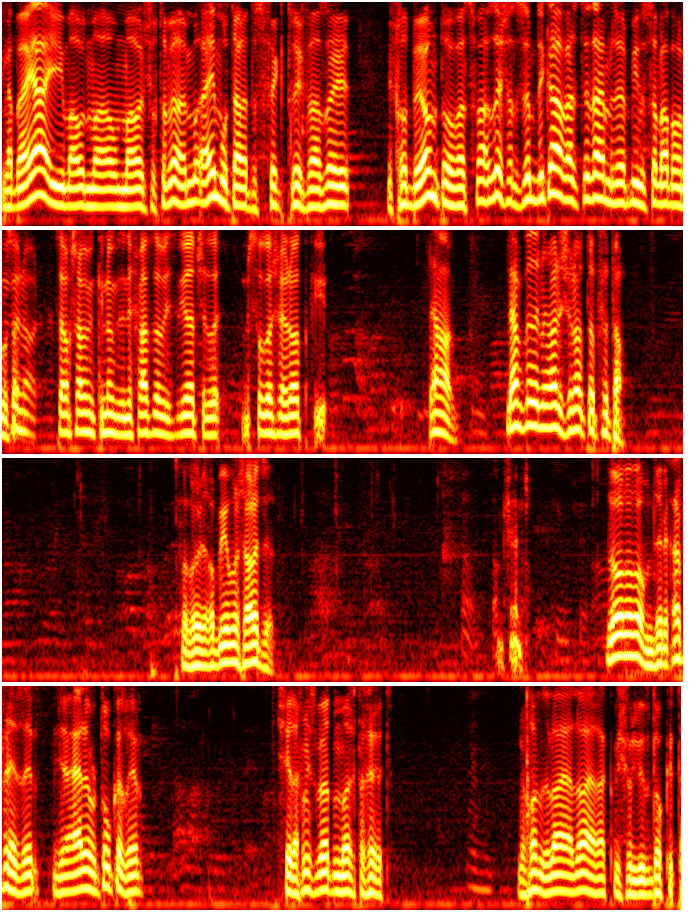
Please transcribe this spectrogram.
הבעיה- היא מה- מה מה שאתה אומר, האם מותר את הספק טריפה הזה לשחוט ביום טוב, על סמך זה שאתה עושה בדיקה, ואז תדע אם זה סבבה או לא. אני רוצה עכשיו אם כאילו אם זה נכנס למסגרת של מסוג השאלות, כי אה, דווקא זה נראה לי שאלה יותר פשוטה. רבי ירמיה שאל את זה. לא, לא, לא, זה נכנס לזה, זה היה לנו טור כזה, של להכניס בעיות במערכת אחרת. נכון? זה לא היה, לא היה רק בשביל לבדוק את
